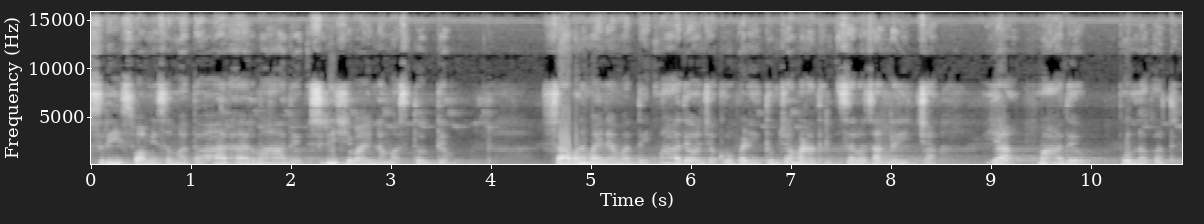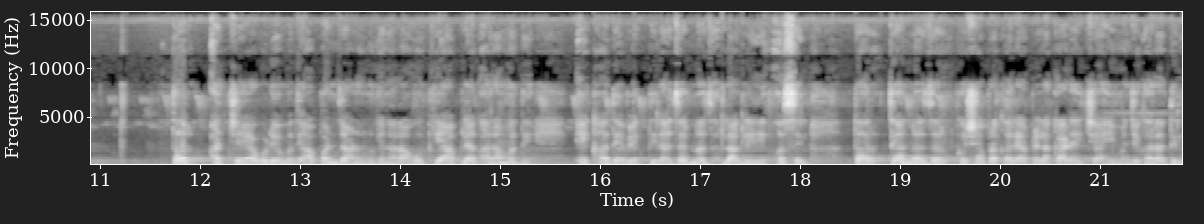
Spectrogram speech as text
श्री स्वामी समर्थ हर हर महादेव. श्री शिवाय नमस्तोद्यम. श्रावण महिन्यामध्ये महादेवांच्या कृपेने तुमच्या मनातील सर्व चांगल्या इच्छा या महादेव पूर्ण करते तर आजच्या या व्हिडिओमध्ये आपण जाणून घेणार आहोत की आपल्या घरामध्ये एखाद्या व्यक्तीला जर नजर लागलेली असेल तर त्या नजर कशा प्रकारे आपल्याला काढायची आहे? म्हणजे घरातील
